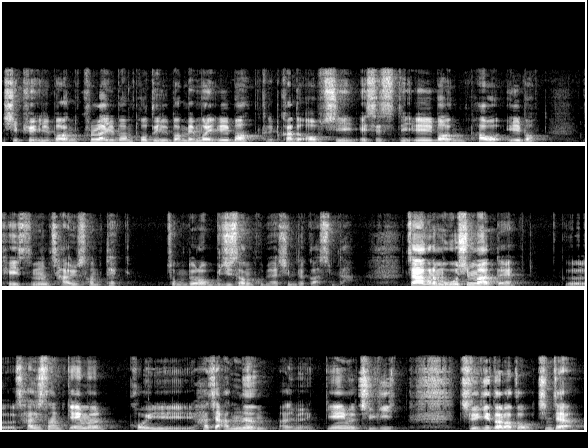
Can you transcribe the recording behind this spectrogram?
CPU 1번, 쿨러 1번, 보드 1번, 메모리 1번, 그래픽카드 없이 SSD 1번, 파워 1번 케이스는 자유 선택 정도로 무지성 구매하시면 될 것 같습니다. 자 그럼 50만원대 그 사실상 게임을 거의 하지 않는 아니면 게임을 즐기 즐기더라도 진짜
